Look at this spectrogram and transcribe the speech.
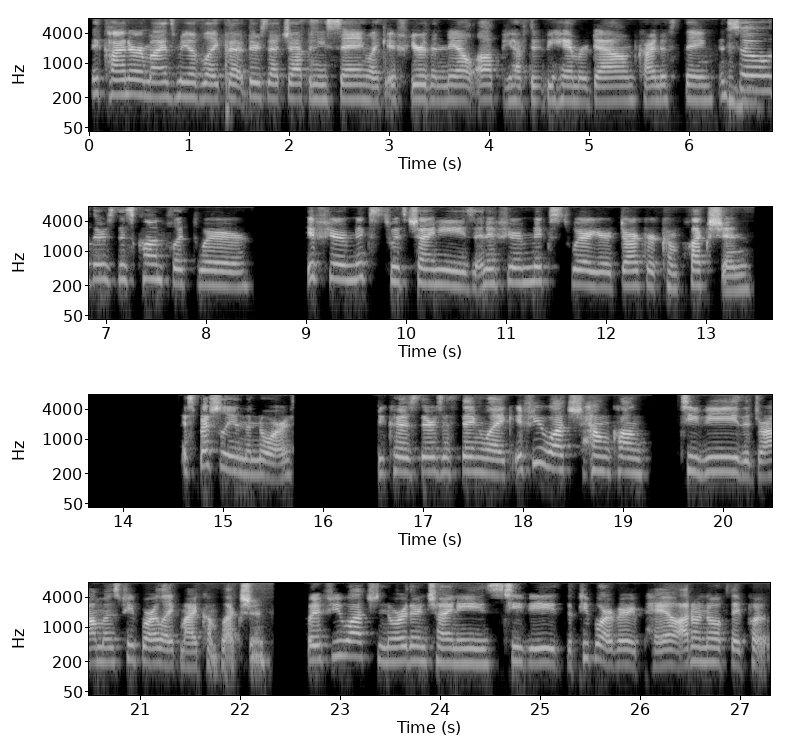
It kind of reminds me of like that. There's that Japanese saying, like, if you're the nail up, you have to be hammered down, kind of thing. And so there's this conflict where if you're mixed with Chinese and if you're mixed where you're darker complexion, especially in the North, because there's a thing like if you watch Hong Kong TV, the dramas, people are like my complexion. But if you watch Northern Chinese TV, the people are very pale. I don't know if they put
